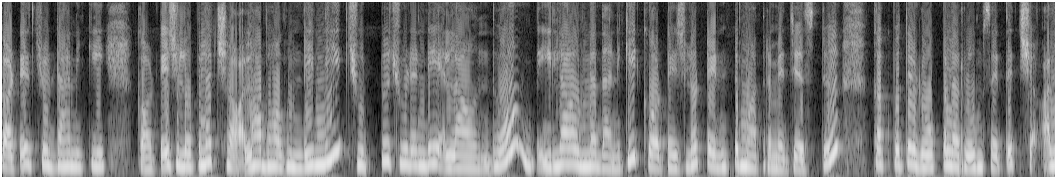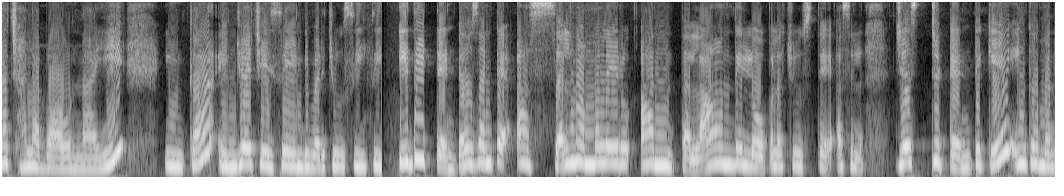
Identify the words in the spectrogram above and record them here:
కాటేజ్ చూడడానికి. కాటేజ్ లోపల చాలా బాగుండింది. చుట్టూ చూడండి ఎలా ఉందో. ఇలా ఉన్న దానికి కాటేజ్లో టెంట్ మాత్రమే జస్ట్. కాకపోతే లోపల రూమ్స్ అయితే చాలా చాలా బాగున్నాయి. ఇంకా ఎంజాయ్ చేసేయండి మరి చూసి. ఇది టెంట్ హౌస్ అంటే అస్సలు నమ్మలేరు. అంతలా ఉంది లోపల చూస్తే అసలు. జస్ట్ టెంట్కే ఇంకా మన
